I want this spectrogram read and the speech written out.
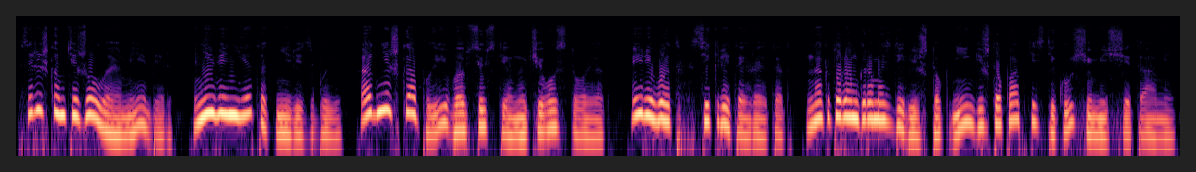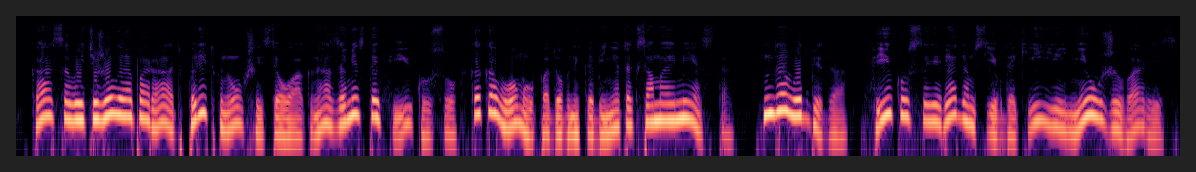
Слишком тяжелая мебель, ни виньеток, ни резьбы. Одни шкапы во всю стену чего стоят. Или вот секретарь этот, на котором громоздились что книги, что папки с текущими счетами. Кассовый тяжелый аппарат, приткнувшийся у окна за место фикусу, каковому в подобных кабинетах самое место. Да вот беда, фикусы рядом с Евдокией не уживались.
